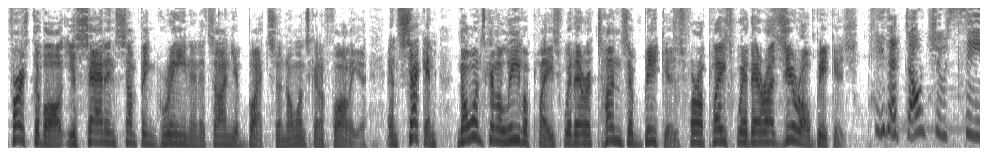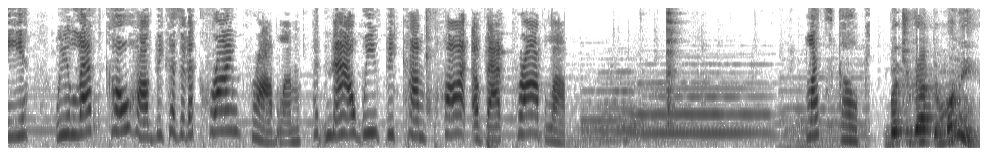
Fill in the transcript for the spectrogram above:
First of all, you sat in something green and it's on your butt, so no one's gonna follow you. And second, no one's gonna leave a place where there are tons of beakers for a place where there are zero beakers. Peter, don't you see? We left Quahog because of the crime problem, but now we've become part of that problem. Let's go. P- But you got the money.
